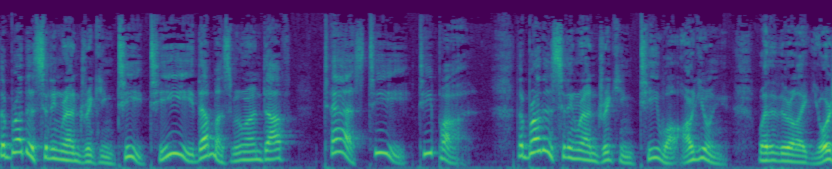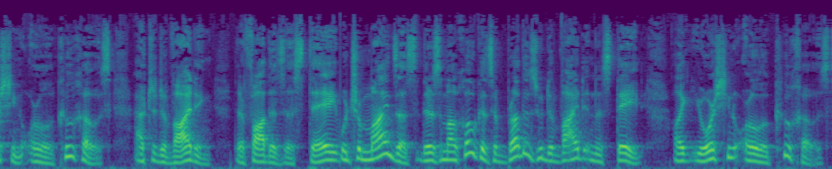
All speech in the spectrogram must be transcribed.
The brothers sitting around drinking tea. Tea, that must be around Daf. Test, tea, teapot. The brothers sitting around drinking tea while arguing whether they were like Yorshin or Lukuchos after dividing their father's estate, which reminds us there's a malchokas of brothers who divide an estate are like Yorshin or Lukuchos.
